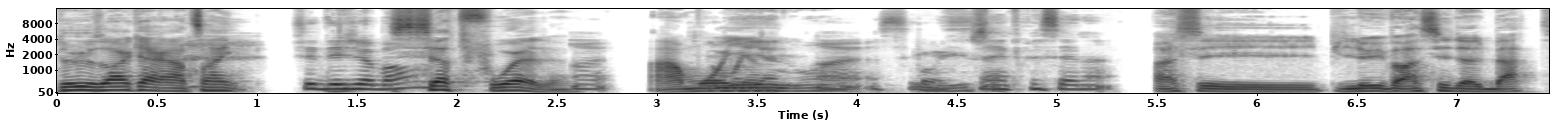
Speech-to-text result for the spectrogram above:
2h45. C'est déjà bon. Sept fois, là. Ouais. En En moyenne. moyenne, ouais. Ouais, c'est impressionnant. Ah, c'est. Puis là, il va essayer de le battre.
